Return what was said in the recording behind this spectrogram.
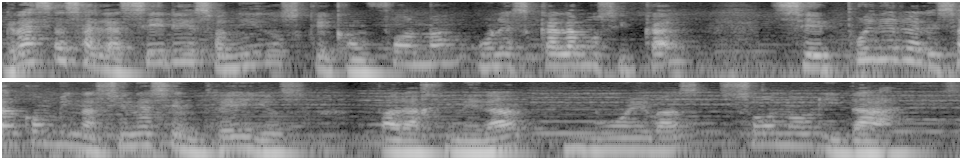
Gracias a la serie de sonidos que conforman una escala musical, se puede realizar combinaciones entre ellos para generar nuevas sonoridades.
